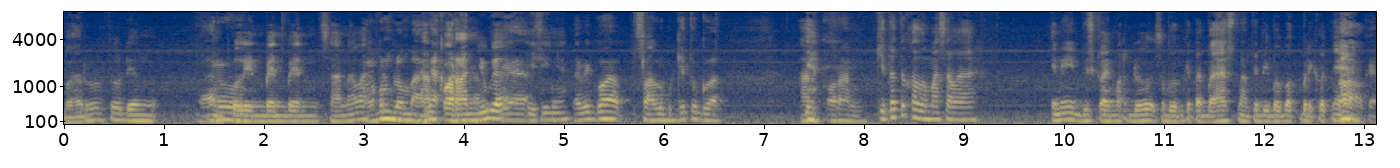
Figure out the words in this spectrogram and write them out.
baru tuh dia baru ngumpulin band-band sana lah walaupun belum banyak kan, juga iya. isinya tapi gue selalu begitu gue Ya. hardcorean kita tuh kalau masalah ini disclaimer dulu sebelum kita bahas nanti di babak berikutnya ya. oh, oke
